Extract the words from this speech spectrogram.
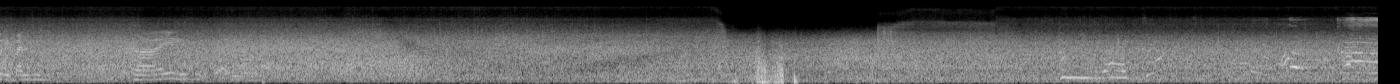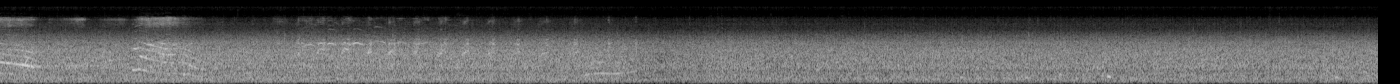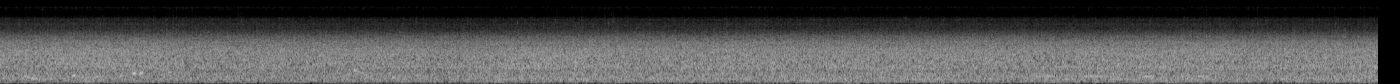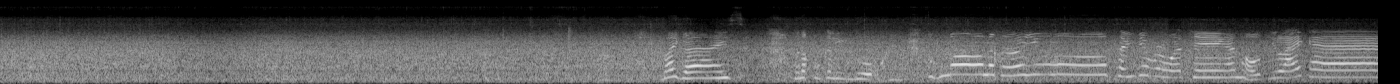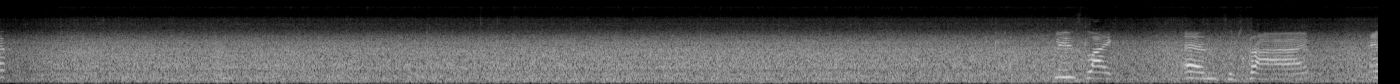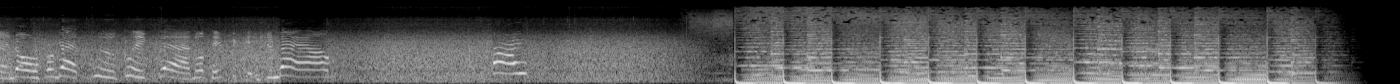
Ako ibalik. Kay, lisod kayo. Bye guys! Wala kong kaligo. Huwag na, nakayo! Thank you for watching and hope you like it! Please like and subscribe and don't forget to click the notification bell. Bye!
